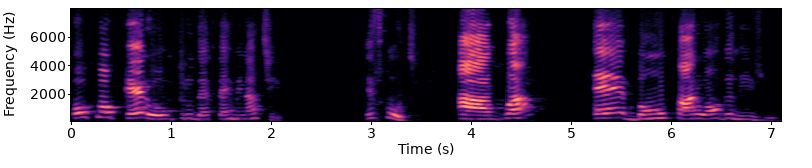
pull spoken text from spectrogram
ou qualquer outro determinativo. Escute: água é bom para o organismo,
